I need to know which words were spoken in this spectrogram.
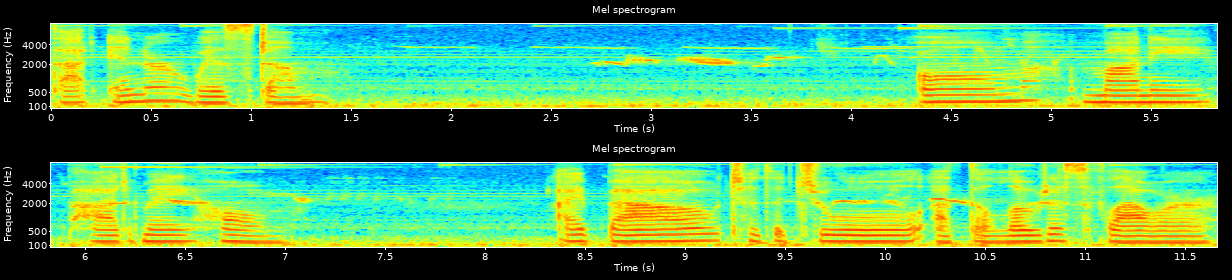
that inner wisdom. Om Mani Padme Hum. I bow to the jewel at the lotus flower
